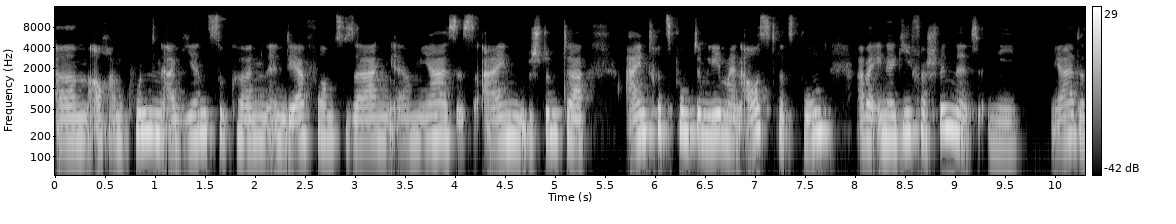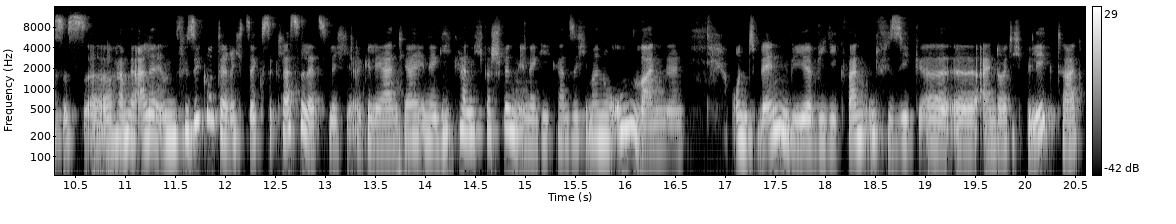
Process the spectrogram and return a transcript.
ähm, auch am Kunden agieren zu können, in der Form zu sagen, ähm, ja, es ist ein bestimmter Eintrittspunkt im Leben, ein Austrittspunkt, aber Energie verschwindet nie. Ja, das ist, äh, haben wir alle im Physikunterricht sechste Klasse letztlich äh, gelernt. Ja, Energie kann nicht verschwinden, Energie kann sich immer nur umwandeln. Und wenn wir, wie die Quantenphysik äh, äh eindeutig belegt hat,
